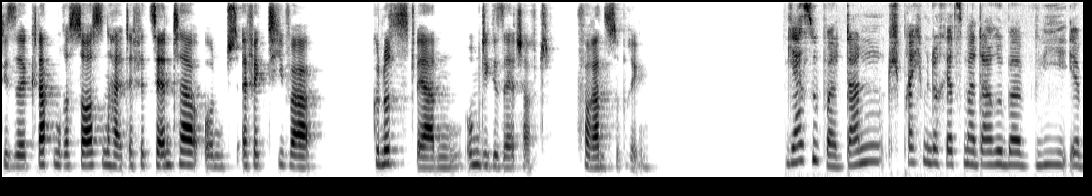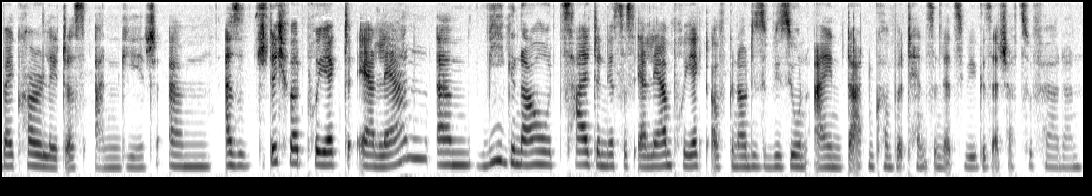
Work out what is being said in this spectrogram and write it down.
diese knappen Ressourcen halt effizienter und effektiver genutzt werden, um die Gesellschaft voranzubringen. Ja, super. Dann sprechen wir doch jetzt mal darüber, wie ihr bei Correlators angeht. Ähm, also Stichwort Projekt Erlernen. Ähm, wie genau zahlt denn jetzt das Erlernprojekt auf genau diese Vision ein, Datenkompetenz in der Zivilgesellschaft zu fördern?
